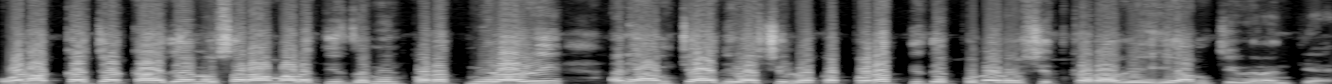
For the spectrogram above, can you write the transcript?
वन हक्काच्या कायद्यानुसार आम्हाला ती जमीन परत मिळावी आणि आमचे आदिवासी लोक परत तिथे पुनर्वसित करावे ही आमची विनंती आहे.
